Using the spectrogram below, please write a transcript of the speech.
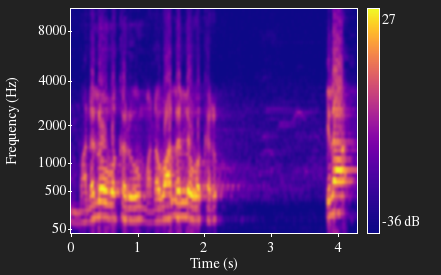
మనలో ఒకరు మన వాళ్ళల్లో ఒకరు. ఇలా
